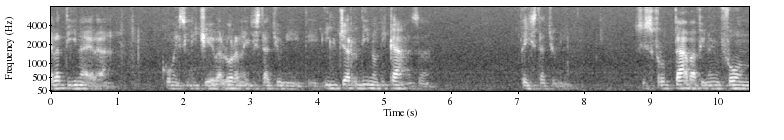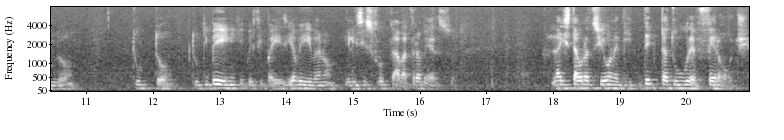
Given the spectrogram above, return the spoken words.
l'America Latina era, come si diceva allora negli Stati Uniti, il giardino di casa degli Stati Uniti. Si sfruttava fino in fondo tutto, tutti i beni che questi paesi avevano e li si sfruttava attraverso la instaurazione di dettature feroci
